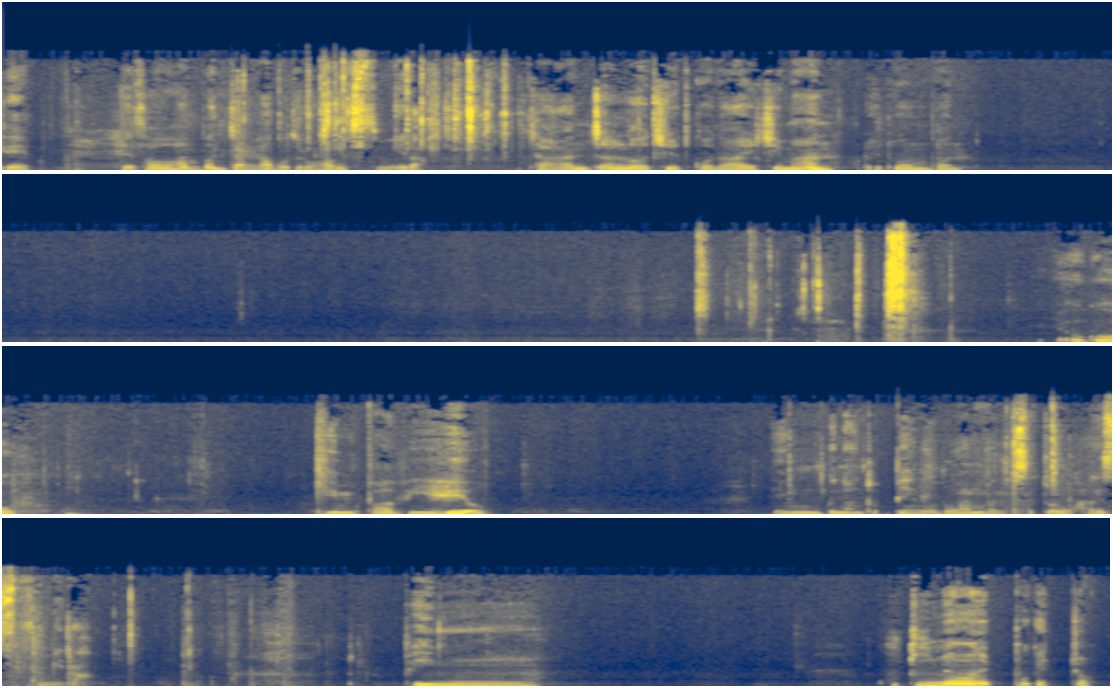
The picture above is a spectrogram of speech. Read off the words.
이렇게 해서 한번 잘라보도록 하겠습니다. 잘 안 잘라질 건 알지만 그래도 한번 요거 김밥이에요? 음, 그냥 토핑으로 한번 쓰도록 하겠습니다. 토핑 굳으면 예쁘겠죠?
